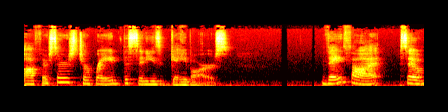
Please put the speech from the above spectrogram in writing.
officers to raid the city's gay bars. They thought so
